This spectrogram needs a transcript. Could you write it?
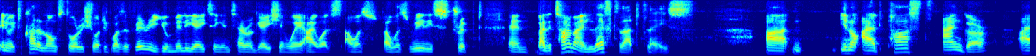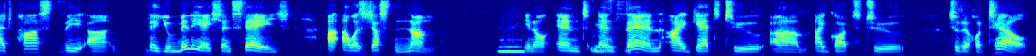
anyway to cut a long story short it was a very humiliating interrogation where i was i was i was really stripped and by the time i left that place uh, you know i had passed anger i had passed the uh, the humiliation stage I, I was just numb Mm. you know and Yes. and then i get to um, i got to to the hotel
